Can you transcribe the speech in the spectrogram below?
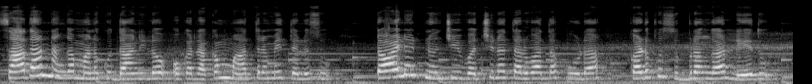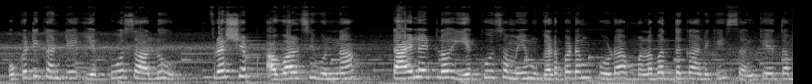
సాధారణంగా మనకు దానిలో ఒక రకం మాత్రమే తెలుసు. టాయిలెట్ నుంచి వచ్చిన తర్వాత కూడా కడుపు శుభ్రంగా లేదు. ఒకటి కంటే ఎక్కువసార్లు ఫ్రెష్ అప్ అవ్వాల్సి ఉన్న టాయిలెట్లో ఎక్కువ సమయం గడపడం కూడా మలబద్ధకానికి సంకేతం.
